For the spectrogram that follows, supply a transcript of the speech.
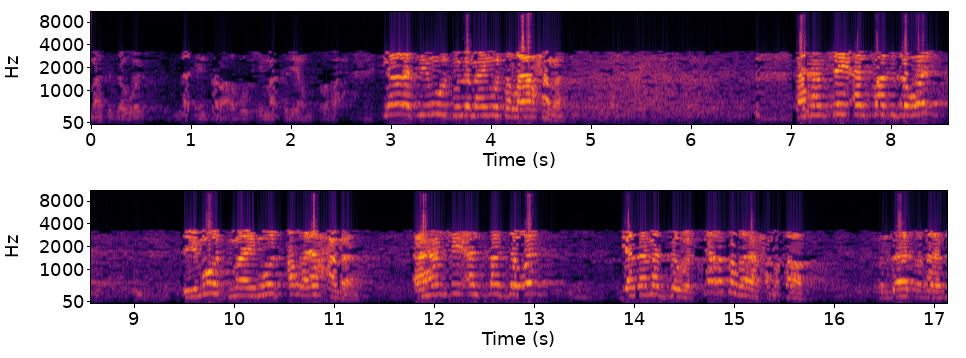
ما تزوجت لكن ترى أبوك مات اليوم الصباح قالت يموت ولا ما يموت الله يرحمه. أهم شيء أنت ما تزوج يموت ما يموت الله يرحمه. أهم شيء أنت ما تزوج قال ما تزوج قال الله يرحمه خلاص. دخلت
